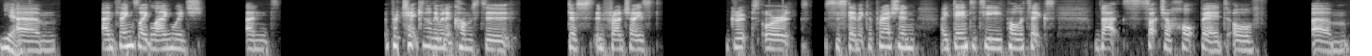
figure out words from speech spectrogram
Yeah. Um, and things like language, and particularly when it comes to disenfranchised groups or systemic oppression, identity politics, that's such a hotbed of um,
